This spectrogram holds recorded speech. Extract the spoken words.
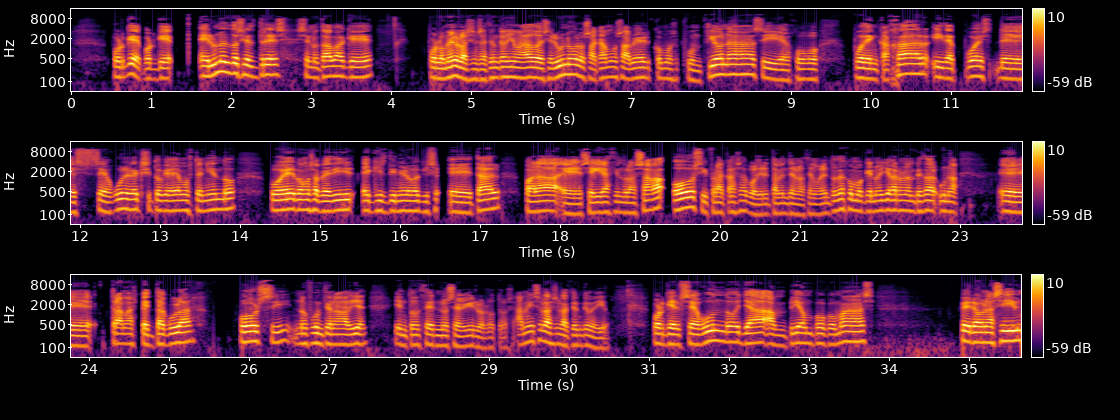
¿Por qué? Porque el 1, el 2 y el 3 se notaba que, por lo menos la sensación que a mí me ha dado es el 1, lo sacamos a ver cómo funciona, si el juego puede encajar y después de, según el éxito que vayamos teniendo, pues vamos a pedir X dinero, X eh, tal, para eh, seguir haciendo la saga o si fracasa pues directamente no lo hacemos. Entonces como que no llegaron a empezar una eh, trama espectacular por si no funcionaba bien y entonces no seguir los otros. A mí esa es la sensación que me dio. Porque el segundo ya amplía un poco más, pero aún así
